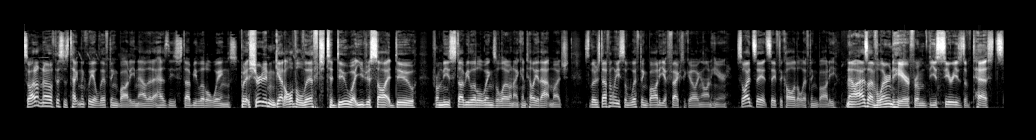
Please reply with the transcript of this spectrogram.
So I don't know if this is technically a lifting body now that it has these stubby little wings, but it sure didn't get all the lift to do what you just saw it do from these stubby little wings alone, I can tell you that much. So there's definitely some lifting body effect going on here. So I'd say it's safe to call it a lifting body. Now, as I've learned here from these series of tests,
